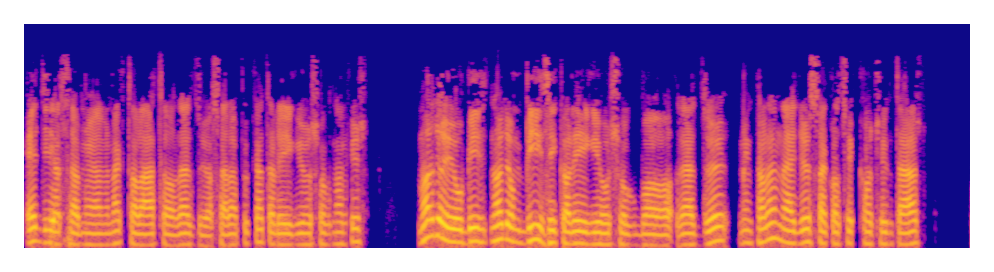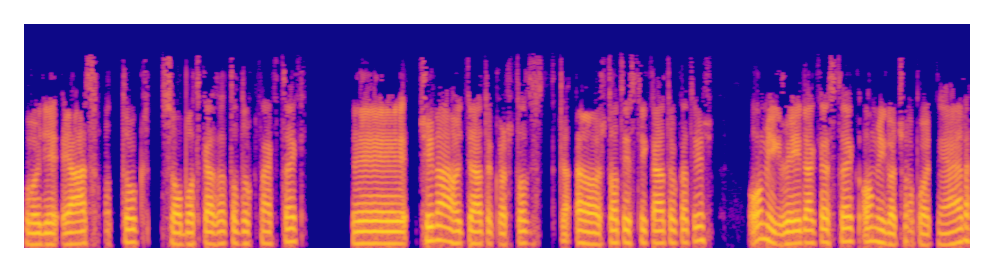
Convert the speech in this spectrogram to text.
egyértelműen megtalálta az edző a szerepüket a légiósoknak is. Nagyon, jó, nagyon bízik a légiósokba az edző, mintha lenne egy összekacsintás, hogy játszhattok, szabad kezet adok nektek, csinálhatjátok a statisztikátokat is, amíg védekeztek, amíg a csapat nyer,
